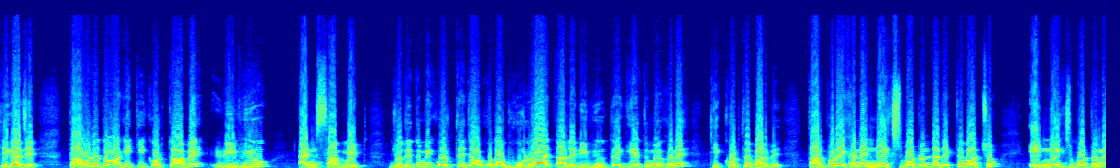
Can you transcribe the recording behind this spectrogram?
ঠিক আছে? তাহলে তোমাকে কি করতে হবে? রিভিউ অ্যান্ড সাবমিট যদি তুমি করতে যাও, কোথাও ভুল হয়, তাহলে রিভিউতে গিয়ে তুমি ওখানে ঠিক করতে পারবে। তারপর এখানে নেক্সট বটনটা দেখতে পাচ্ছ। এই নেক্সট বটনে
